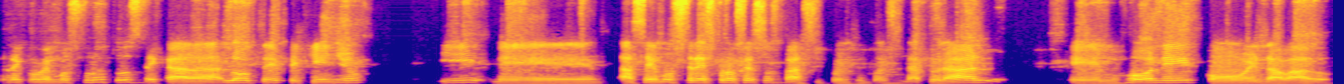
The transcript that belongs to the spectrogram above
recogemos frutos de cada lote pequeño y hacemos tres procesos básicos. Entonces, natural, el honey o el lavado,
